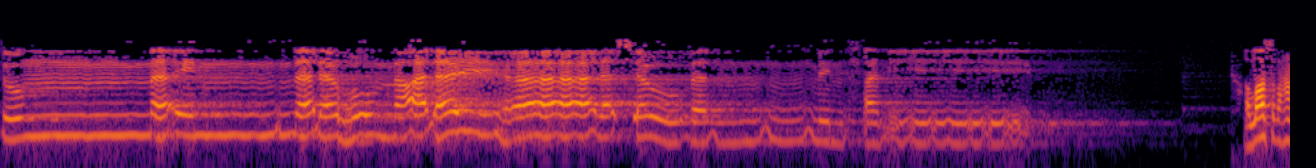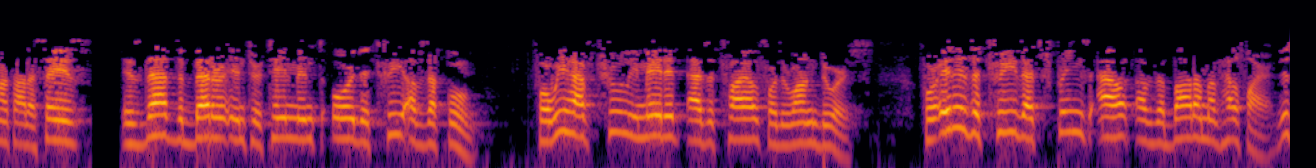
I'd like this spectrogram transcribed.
ثم إن لهم عليها لشوبا من حميم Allah subhanahu wa ta'ala says, Is that the better entertainment or the tree of Zaqum? For we have truly made it as a trial for the wrongdoers. For it is a tree that springs out of the bottom of hellfire. This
